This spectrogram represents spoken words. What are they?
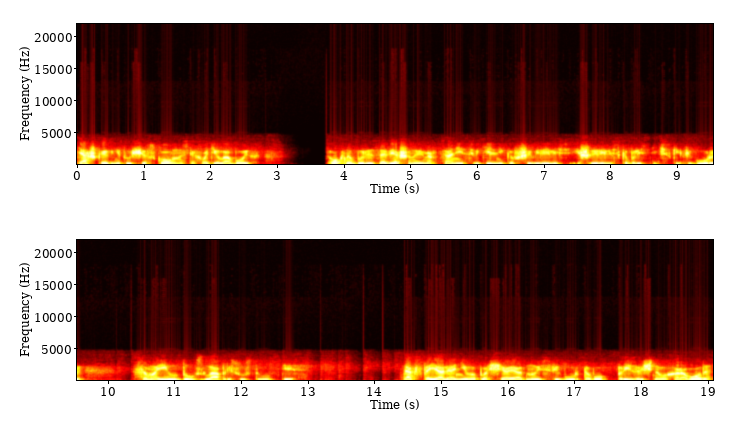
Тяжкая гнетущая скованность охватила обоих. Окна были завешены, в мерцании светильников шевелились и ширились каббалистические фигуры. Самаил, дух зла, присутствовал здесь. Так стояли они, воплощая одну из фигур того призрачного хоровода,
